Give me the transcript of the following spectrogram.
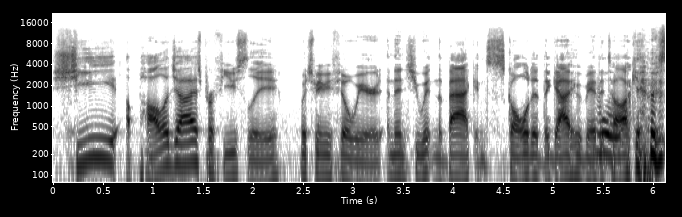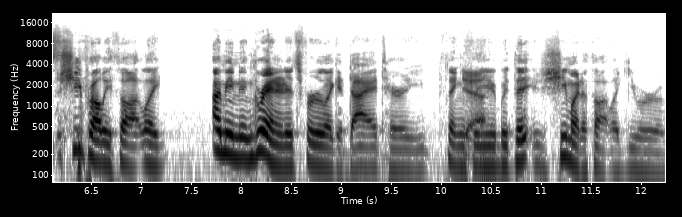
She apologized profusely, which made me feel weird, and then she went in the back and scolded the guy who made the Well, tacos. she probably thought like i mean and granted it's for like a dietary thing for you but they, she might have thought like you were a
